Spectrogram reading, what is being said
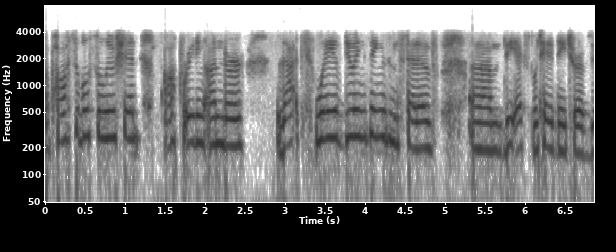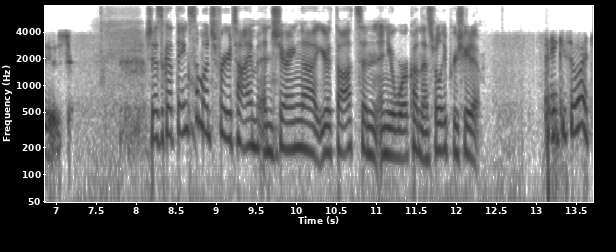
a possible solution, operating under that way of doing things instead of um, the exploitative nature of zoos. Jessica, thanks so much for your time and sharing uh, your thoughts and, and your work on this. Really appreciate it. Thank you so much.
